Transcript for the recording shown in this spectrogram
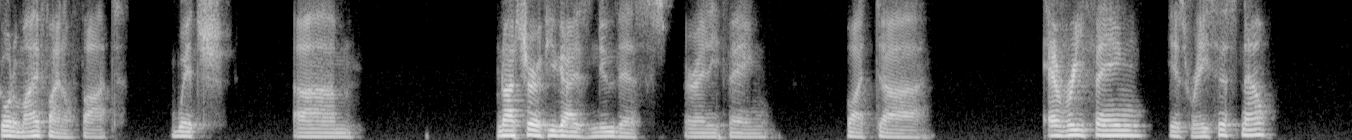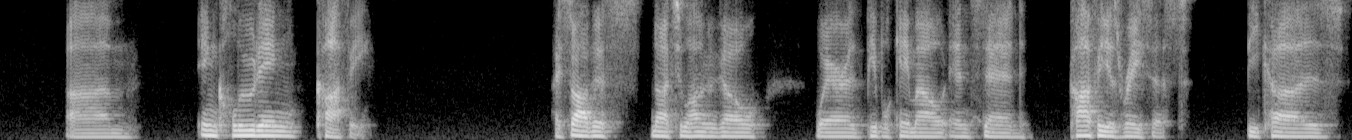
go to my final thought, which um I'm not sure if you guys knew this or anything, but uh everything is racist now. Um including coffee. I saw this not too long ago where people came out and said coffee is racist because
